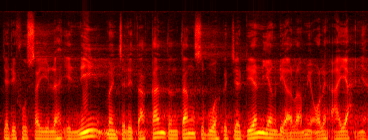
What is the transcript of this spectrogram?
Jadi Fusailah ini menceritakan tentang sebuah kejadian yang dialami oleh ayahnya.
